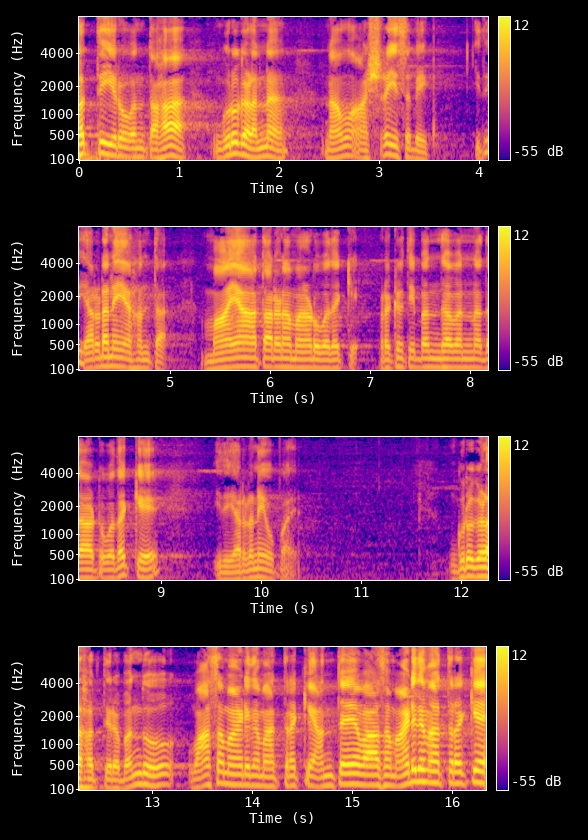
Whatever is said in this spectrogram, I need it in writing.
ಭಕ್ತಿ ಇರುವಂತಹ ಗುರುಗಳನ್ನು ನಾವು ಆಶ್ರಯಿಸಬೇಕು. ಇದು ಎರಡನೆಯ ಹಂತ. ಮಾಯಾತರಣ ಮಾಡುವುದಕ್ಕೆ, ಪ್ರಕೃತಿ ಬಂಧವನ್ನು ದಾಟುವುದಕ್ಕೆ ಇದು ಎರಡನೇ ಉಪಾಯ. ಗುರುಗಳ ಹತ್ತಿರ ಬಂದು ವಾಸ ಮಾಡಿದ ಮಾತ್ರಕ್ಕೆ, ಅಂತೆಯೇ ವಾಸ ಮಾಡಿದ ಮಾತ್ರಕ್ಕೆ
